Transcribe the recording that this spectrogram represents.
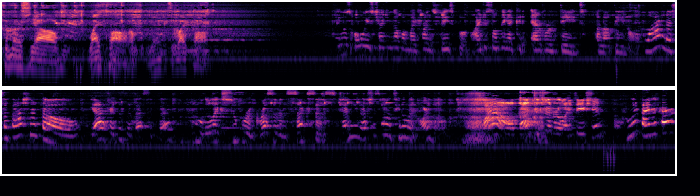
Commercial White Claw. Yeah, it's a White Claw. He was always checking up on my friend's Facebook. I just don't think I could ever date a Latino. Why? They're so passionate though. Yeah, I heard they're the best in bed. No, they're like super aggressive and sexist. Jenny, that's just how Latino men are though. Wow, that's a generalization. Who invited her?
